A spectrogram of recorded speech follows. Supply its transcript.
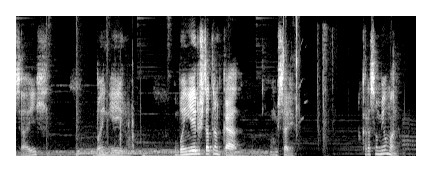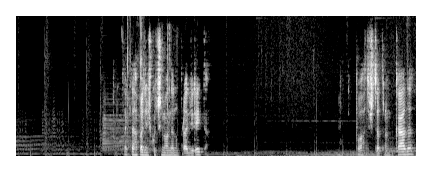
Sair. Banheiro. O banheiro está trancado. Vamos sair. O cara sumiu, mano. Será que dá pra gente continuar andando pra direita? Porta está trancada.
